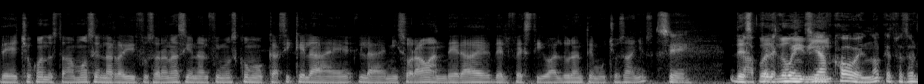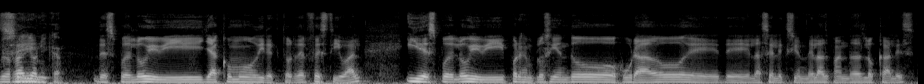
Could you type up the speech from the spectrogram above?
De hecho, cuando estábamos en la radiodifusora nacional fuimos como casi que la, eh, la emisora bandera de- del festival durante muchos años. Sí. Después la lo viví. joven, ¿no? Que después se volvió Sí. radiónica. Después lo viví ya como director del festival y después lo viví, por ejemplo, siendo jurado de, de la selección de las bandas locales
